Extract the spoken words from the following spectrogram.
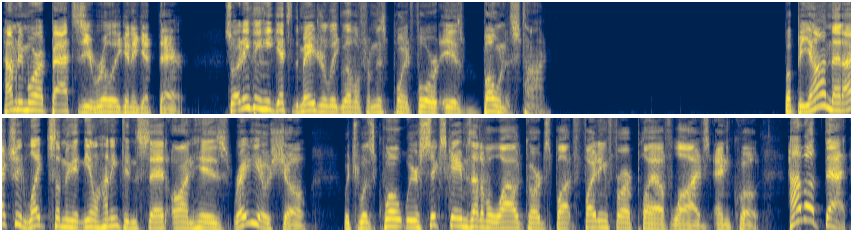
How many more at bats is he really going to get there? So anything he gets the major league level from this point forward is bonus time. But beyond that, I actually liked something that Neal Huntington said on his radio show, which was, quote, we're six games out of a wild card spot fighting for our playoff lives, end quote. How about that?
